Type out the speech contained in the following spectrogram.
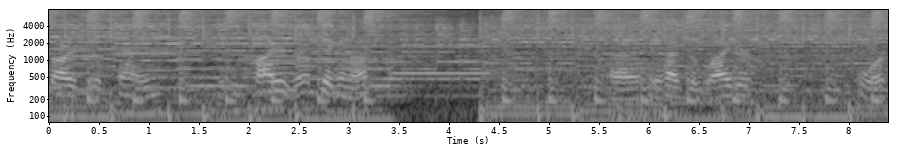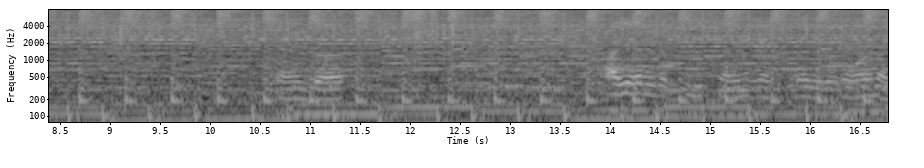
sorry for the plane. The tires aren't big enough. Uh, it has a wider fork and uh, I added a few things. I added a horn. I,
